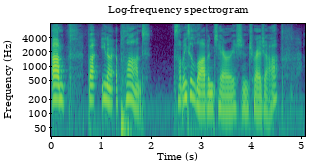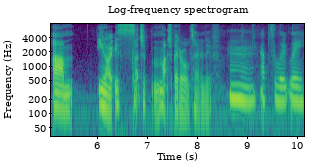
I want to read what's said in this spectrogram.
Um, but you know, a plant, something to love and cherish and treasure, um, you know, is such a much better alternative. Mm, absolutely.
